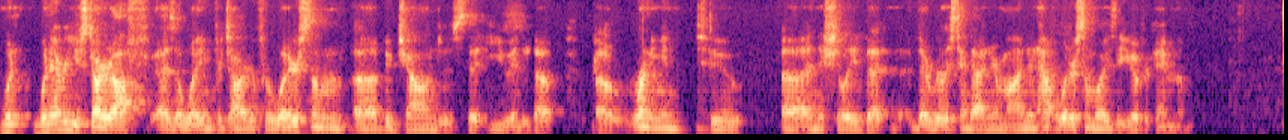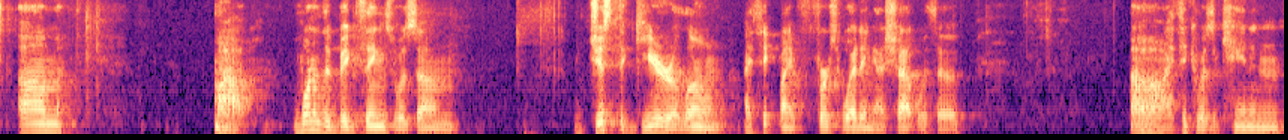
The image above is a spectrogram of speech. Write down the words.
when, whenever you started off as a wedding photographer, what are some uh, big challenges that you ended up uh, running into uh, initially that that really stand out in your mind, and how? What are some ways that you overcame them? Um, wow. One of the big things was um, just the gear alone. I think my first wedding I shot with a, oh, I think it was a Canon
